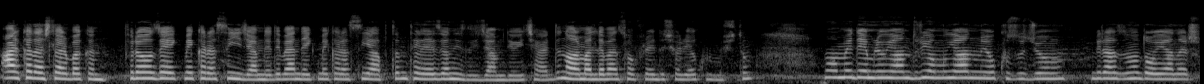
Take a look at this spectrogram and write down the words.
Arkadaşlar bakın Firoze ekmek arası yiyeceğim dedi. Ben de ekmek arası yaptım. Televizyon izleyeceğim diyor içeride. Normalde ben sofrayı dışarıya kurmuştum. Muhammed Emre uyandırıyor mu? Uyanmıyor kuzucuğum. Birazdan o da uyanır.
